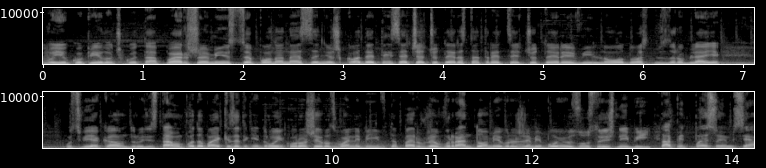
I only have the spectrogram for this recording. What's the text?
Твою копілочку та перше місце по нанесенню шкоди 1434 вільного досвіду заробляє у свій аккаунт, друзі. Ставимо подобайки за такий другий хороший розвальний бій. Тепер вже в рандомі в режимі бою зустрічний бій. Та підписуємося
